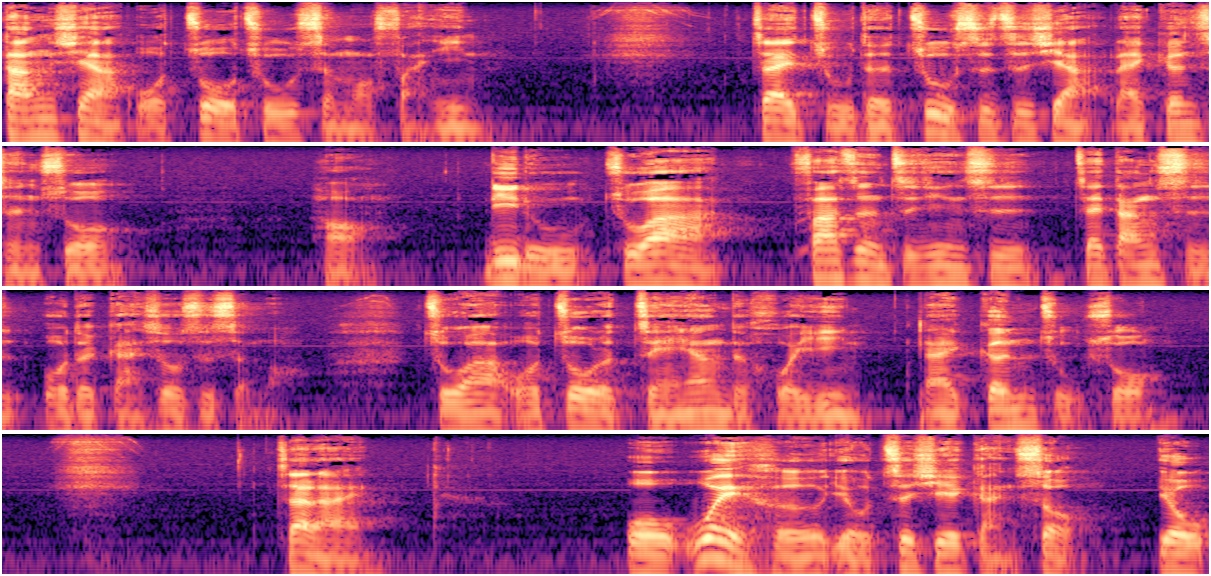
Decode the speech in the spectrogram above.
当下我做出什么反应？在主的注视之下来跟神说：“好，例如主啊，发生这件事，在当时我的感受是什么？主啊，我做了怎样的回应？来跟主说。再来，我为何有这些感受？又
